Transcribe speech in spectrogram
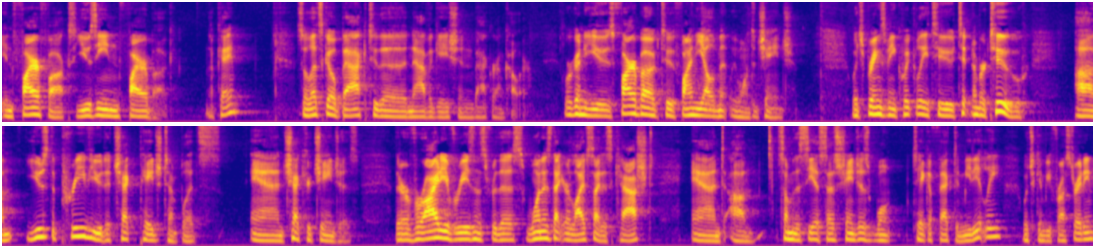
in Firefox using Firebug, okay? So let's go back to the navigation background color. We're going to use Firebug to find the element we want to change. Which brings me quickly to tip number two. Um, use the preview to check page templates and check your changes. There are a variety of reasons for this. One is that your live site is cached and um, some of the CSS changes won't take effect immediately, which can be frustrating.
